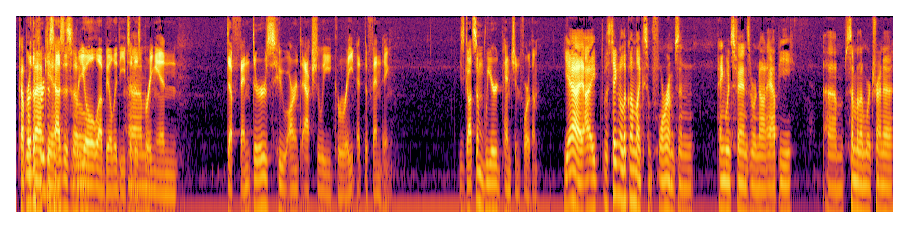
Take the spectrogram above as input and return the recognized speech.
a couple Rutherford just in, has this so- real ability to just um, bring in defenders who aren't actually great at defending. He's got some weird penchant for them. Yeah, I, was taking a look on like some forums, and Penguins fans were not happy. Um, some of them were trying to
